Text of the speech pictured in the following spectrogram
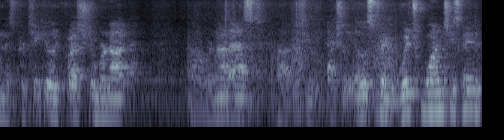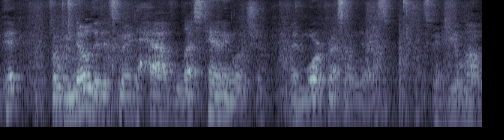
In this particular question, we're not, uh, we're not asked uh, to actually illustrate which one she's going to pick, but we know that it's going to have less tanning lotion and more press-on nails. It's going to be along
